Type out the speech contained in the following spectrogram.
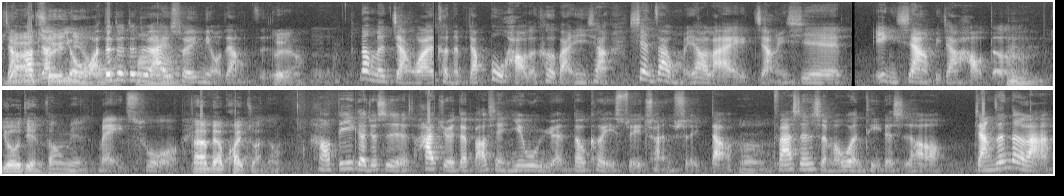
讲话比较油啊，对对对对，嗯、爱吹牛这样子。对啊，嗯，那我们讲完可能比较不好的刻板印象，现在我们要来讲一些印象比较好的，嗯，优点方面。没错，大家不要快转哦。好，第一个就是他觉得保险业务员都可以随传随到，嗯，发生什么问题的时候，讲真的啦，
